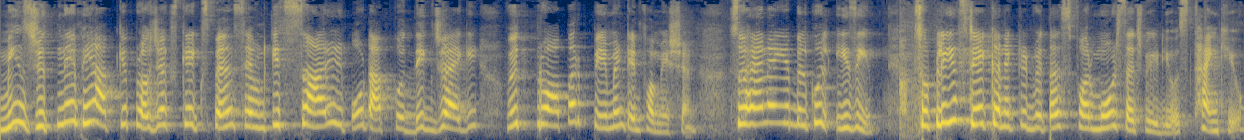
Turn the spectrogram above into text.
Means जितने भी आपके प्रोजेक्ट्स के एक्सपेंस हैं, उनकी सारी रिपोर्ट आपको दिख जाएगी with proper payment information so है ना, ये बिल्कुल easy so please stay connected with us for more such videos thank you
